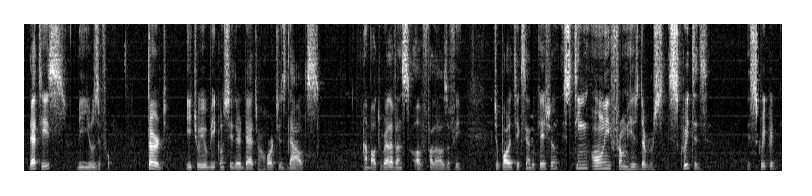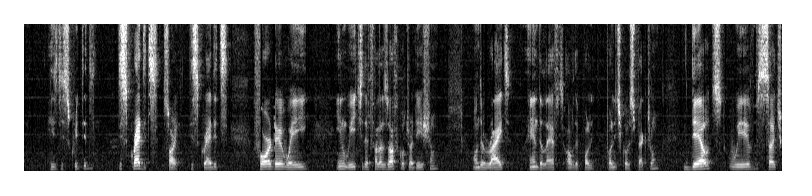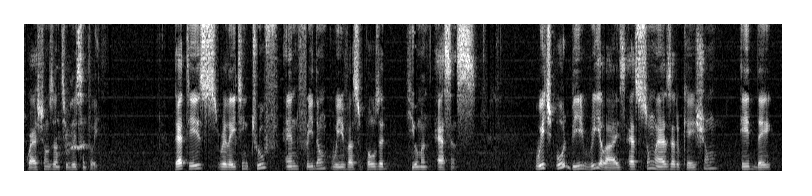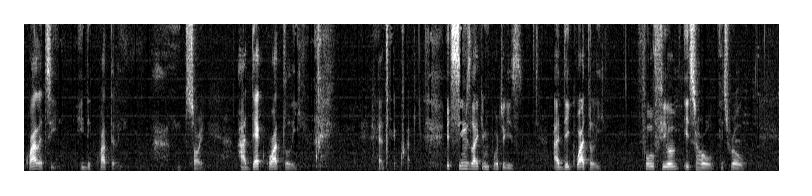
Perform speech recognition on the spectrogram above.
That is, be useful. Third, it will be considered that Rorty's doubts about the relevance of philosophy to politics and education stem only from his discredited, discredited, his discredited, discredits, sorry, discredits for the way in which the philosophical tradition on the right and the left of the polit political spectrum dealt with such questions until recently. That is relating truth and freedom with a supposed human essence, which would be realized as soon as education inequality, adequately, sorry, adequately, adequately, it seems like in Portuguese, adequately fulfilled its role, its role.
